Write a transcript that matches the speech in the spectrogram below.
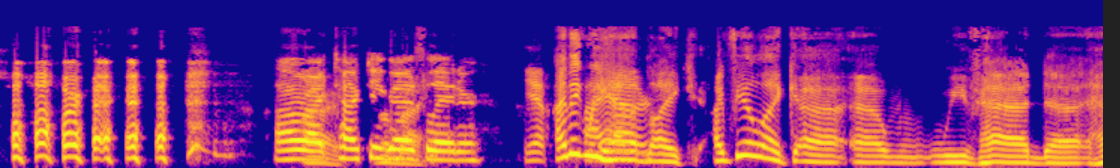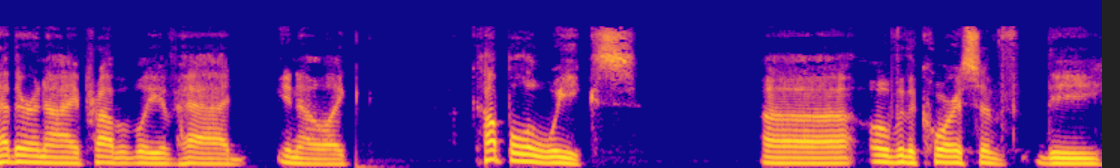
All right. All right. right. Talk to you guys Bye-bye. later. Yep. I think Bye, we had Heather. like I feel like uh, uh we've had uh, Heather and I probably have had you know like a couple of weeks uh over the course of the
